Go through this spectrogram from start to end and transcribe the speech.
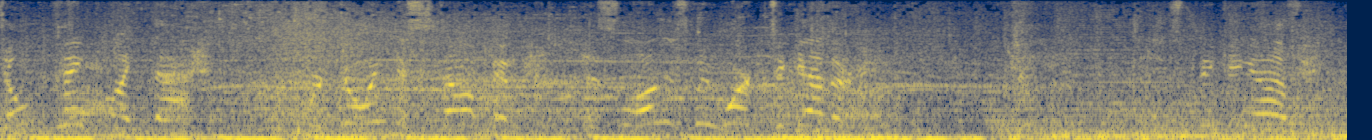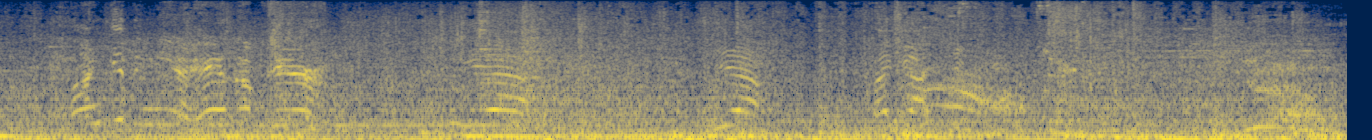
Don't think like that. We're going to stop him, as long as we work together. Speaking of, mind giving me a hand up here? Yeah, yeah, I got you.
